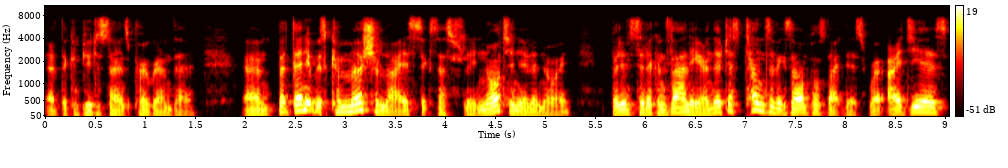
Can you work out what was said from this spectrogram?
at the computer science program there. Um, but then it was commercialized successfully, not in Illinois, but in Silicon Valley. And there are just tons of examples like this where ideas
